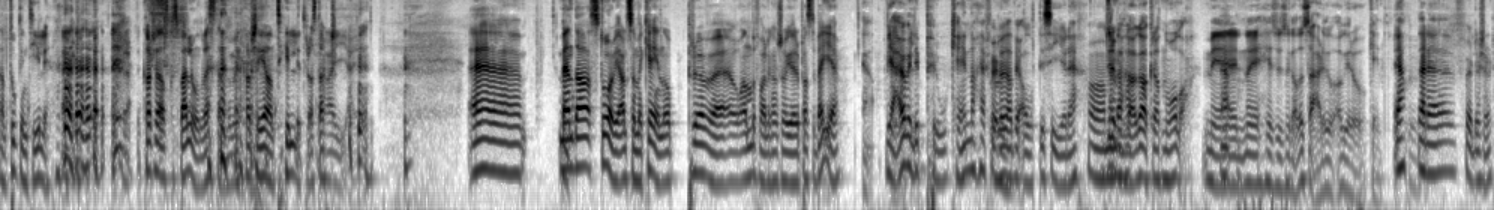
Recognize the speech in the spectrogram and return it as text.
De tok den tidlig. kanskje han skal spille mot Westham, men kanskje gir han tillit fra start. Eh, men da står vi altså med Kane og prøver å anbefale kanskje å gjøre plass til begge. Ja. Vi er jo veldig pro Kane, da. Jeg føler Mm. at vi alltid sier det. Og, men det har, Drømmelaget akkurat nå, da, med Ja. når Jesus skadet, så er det jo Aguero og Kane. ja, det er det jeg føler sjøl.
